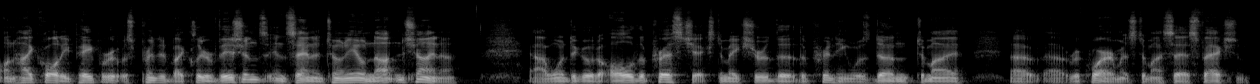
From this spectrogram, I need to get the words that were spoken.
on high quality paper. It was printed by Clear Visions in San Antonio, not in China. I wanted to go to all of the press checks to make sure the, the printing was done to my uh, uh, requirements, to my satisfaction.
